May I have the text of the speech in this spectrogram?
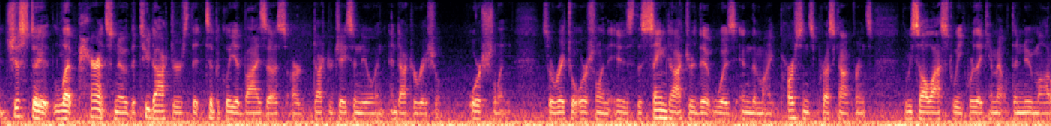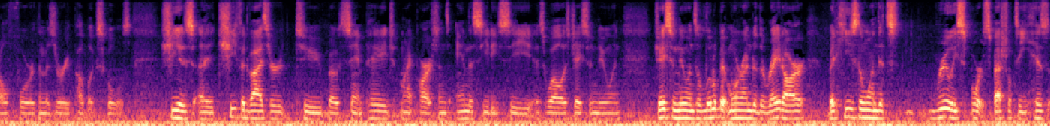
just to let parents know, the two doctors that typically advise us are Dr. Jason Newland and Dr. Rachel Orscheln. So Rachel Orscheln is the same doctor that was in the Mike Parsons press conference that we saw last week, where they came out with a new model for the Missouri public schools. She is a chief advisor to both Sam Page, Mike Parsons, and the CDC, as well as Jason Newland. Jason Newland's a little bit more under the radar, but he's the one that's really sports specialty. His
